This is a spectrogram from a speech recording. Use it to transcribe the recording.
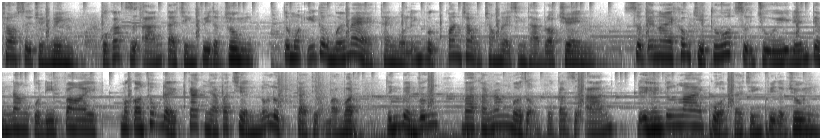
cho sự chuyển mình của các dự án tài chính phi tập trung từ một ý tưởng mới mẻ thành một lĩnh vực quan trọng trong hệ sinh thái blockchain. Sự kiện này không chỉ thu hút sự chú ý đến tiềm năng của DeFi mà còn thúc đẩy các nhà phát triển nỗ lực cải thiện bảo mật, tính bền vững và khả năng mở rộng của các dự án, định hình tương lai của tài chính phi tập trung.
